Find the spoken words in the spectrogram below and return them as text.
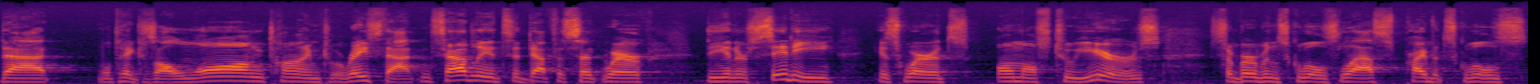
that will take us a long time to erase that. And sadly, it's a deficit where the inner city is where it's almost two years, suburban schools less, private schools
